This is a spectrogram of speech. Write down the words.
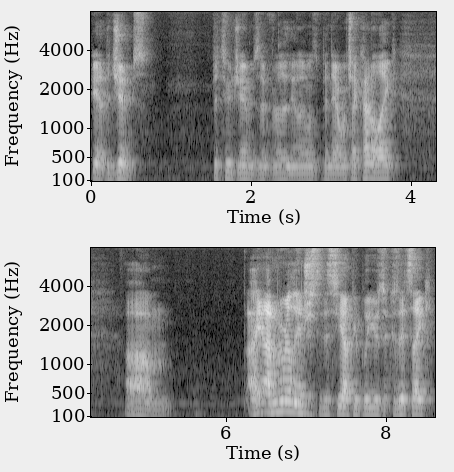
yeah, the gyms, the two gyms have really the only ones been there, which I kind of like. Um, I I'm really interested to see how people use it because it's like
